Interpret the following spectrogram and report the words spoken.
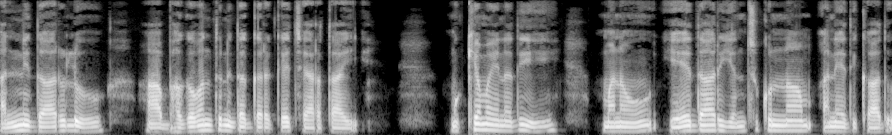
అన్ని దారులు ఆ భగవంతుని దగ్గరకే చేరతాయి. ముఖ్యమైనది మనం ఏ దారి ఎంచుకున్నాం అనేది కాదు.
